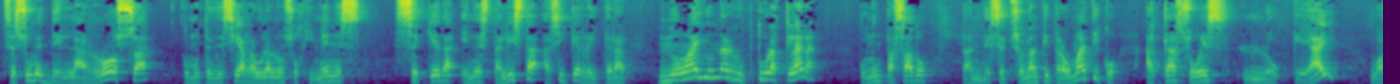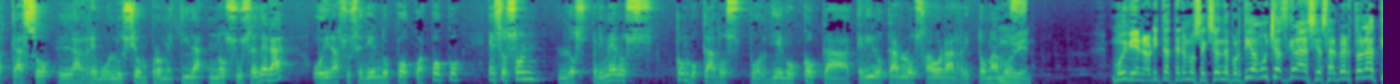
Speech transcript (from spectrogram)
Se sube de la Rosa, como te decía Raúl Alonso Jiménez, se queda en esta lista. Así que reiterar, no hay una ruptura clara con un pasado tan decepcionante y traumático. ¿Acaso es lo que hay? ¿O acaso la revolución prometida no sucederá o irá sucediendo poco a poco? Esos son los primeros convocados por Diego Coca. Querido Carlos, ahora retomamos. Muy bien. Muy bien, ahorita tenemos sección deportiva. Muchas gracias, Alberto Lati.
